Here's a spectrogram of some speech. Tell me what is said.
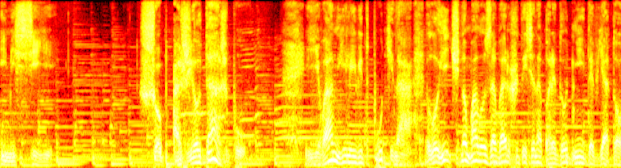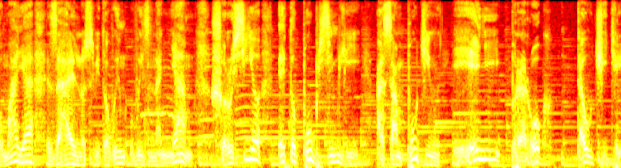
і месії щоб ажіотаж був. Євангеліє від Путіна логічно мало завершитися напередодні 9 мая загальносвітовим визнанням, що Росія ето пуп землі, а сам Путін геній, пророк та учитель.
